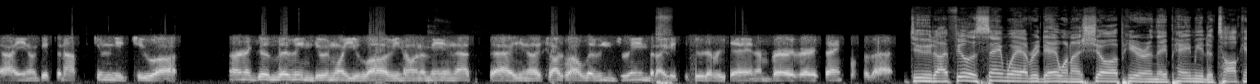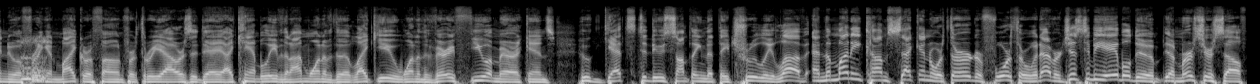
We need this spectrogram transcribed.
uh, you know gets an opportunity to uh, earn a good living doing what you love. You know what I mean? And that's uh, you know they talk about living the dream, but I get to do it every day, and I'm very very thankful for that. Dude, I feel the same way every day when I show up here and they pay me to talk into a friggin' microphone for three hours a day. I can't believe that I'm one of the, like you, one of the very few Americans who gets to do something that they truly love. And the money comes second or third or fourth or whatever, just to be able to immerse yourself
